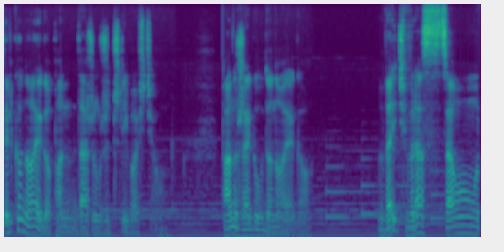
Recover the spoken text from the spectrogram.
Tylko Noego Pan darzył życzliwością. Pan rzekł do Noego: Wejdź wraz z całą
